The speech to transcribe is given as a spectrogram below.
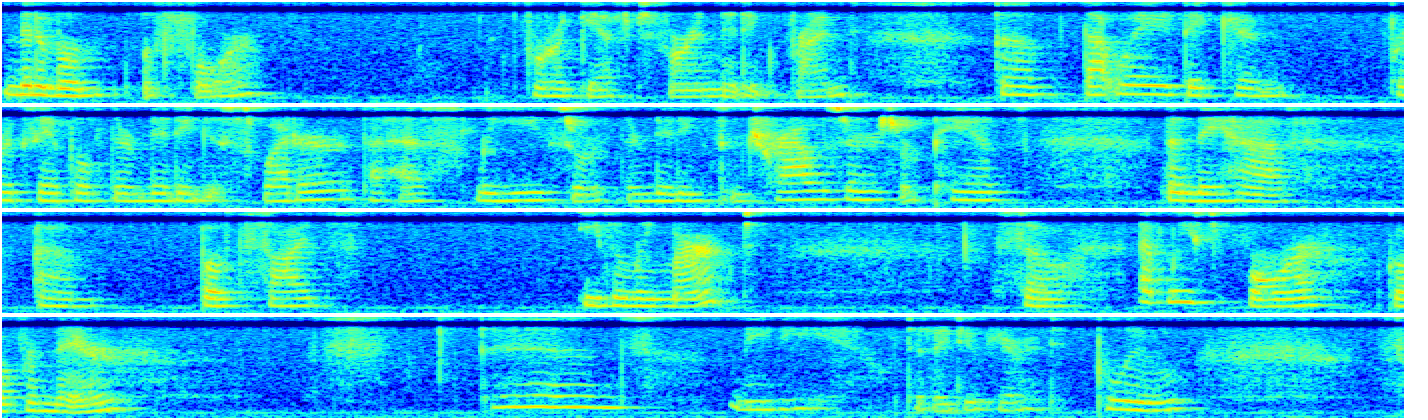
minimum of four, for a gift for a knitting friend, um, that way they can for example, if they're knitting a sweater that has sleeves, or if they're knitting some trousers or pants, then they have um, both sides evenly marked. So at least four, go from there. And maybe, what did I do here? I did blue. So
